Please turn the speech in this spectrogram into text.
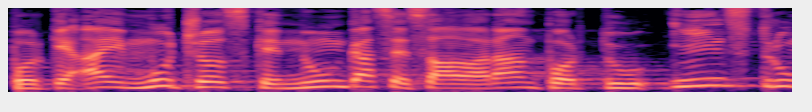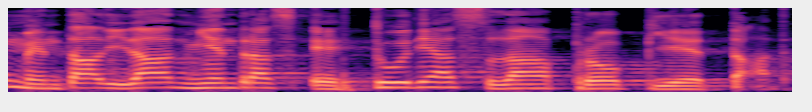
porque hay muchos que nunca se salvarán por tu instrumentalidad mientras estudias la propiedad.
